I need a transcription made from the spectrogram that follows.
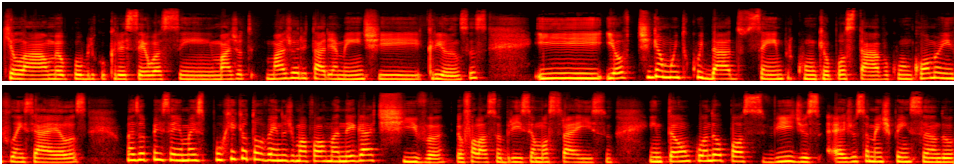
que lá o meu público cresceu assim, majo- majoritariamente crianças. E, e eu tinha muito cuidado sempre com o que eu postava, com como eu ia influenciar elas. Mas eu pensei, mas por que, que eu tô vendo de uma forma negativa eu falar sobre isso, eu mostrar isso? Então, quando eu posto vídeos, é justamente pensando.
